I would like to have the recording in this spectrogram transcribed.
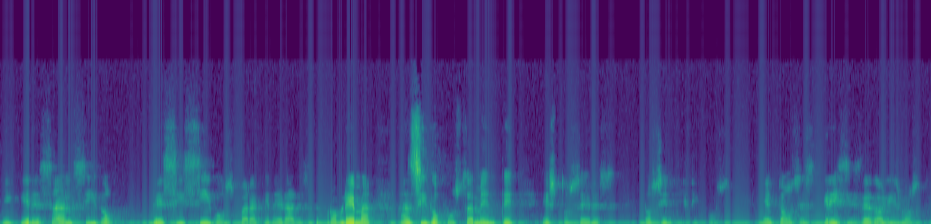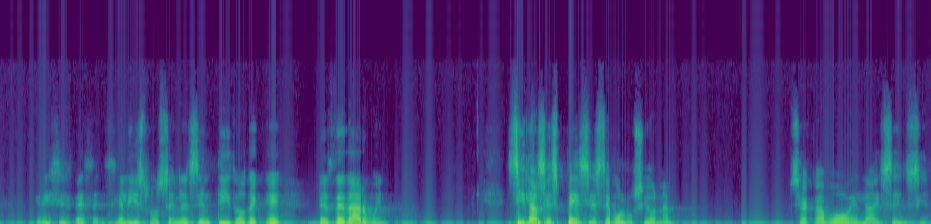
y quienes han sido decisivos para generar este problema han sido justamente estos seres los científicos. Entonces, crisis de dualismos, crisis de esencialismos en el sentido de que desde Darwin, si las especies evolucionan, se acabó la esencia,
